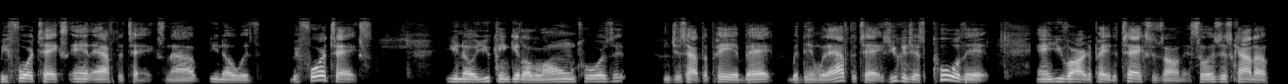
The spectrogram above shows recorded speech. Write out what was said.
before tax and after tax. Now you know with before tax, you know, you can get a loan towards it. You just have to pay it back. But then with after tax, you can just pull that and you've already paid the taxes on it. So it's just kind of,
